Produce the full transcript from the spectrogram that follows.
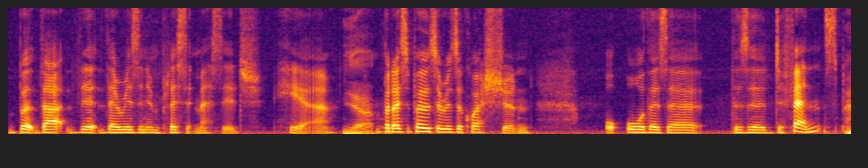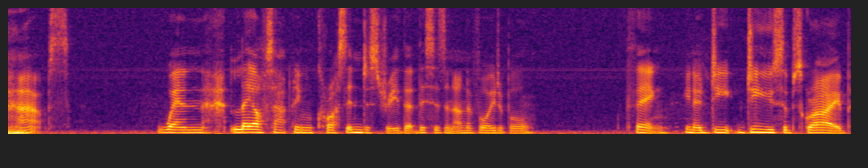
but that th- there is an implicit message here. Yeah. but i suppose there is a question or, or there's a there's a defense mm. perhaps when layoffs happening across industry that this is an unavoidable thing. You know do do you subscribe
